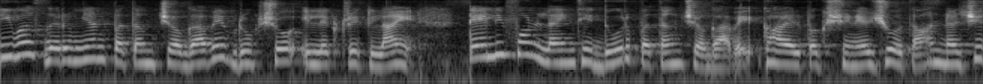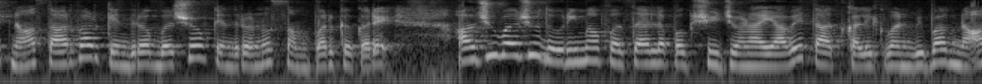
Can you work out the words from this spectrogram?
દિવસ દરમિયાન પતંગ ચગાવે વૃક્ષો ઇલેક્ટ્રિક લાઇન, ટેલિફોન લાઇનથી દૂર પતંગ ચગાવે. ઘાયલ પક્ષીને જોતા નજીકના સારવાર કેન્દ્ર, બચાવ કેન્દ્રનો સંપર્ક કરે. આજુબાજુ દોરીમાં ફસાયેલા પક્ષી જણાઈ આવે. તાત્કાલિક વન વિભાગના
